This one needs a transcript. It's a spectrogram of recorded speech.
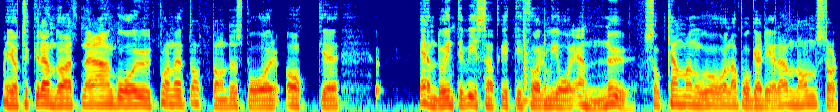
Men jag tycker ändå att när han går ut på ett åttonde spår och eh, ändå inte visat riktig form i år ännu så kan man nog hålla på att gardera någon start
